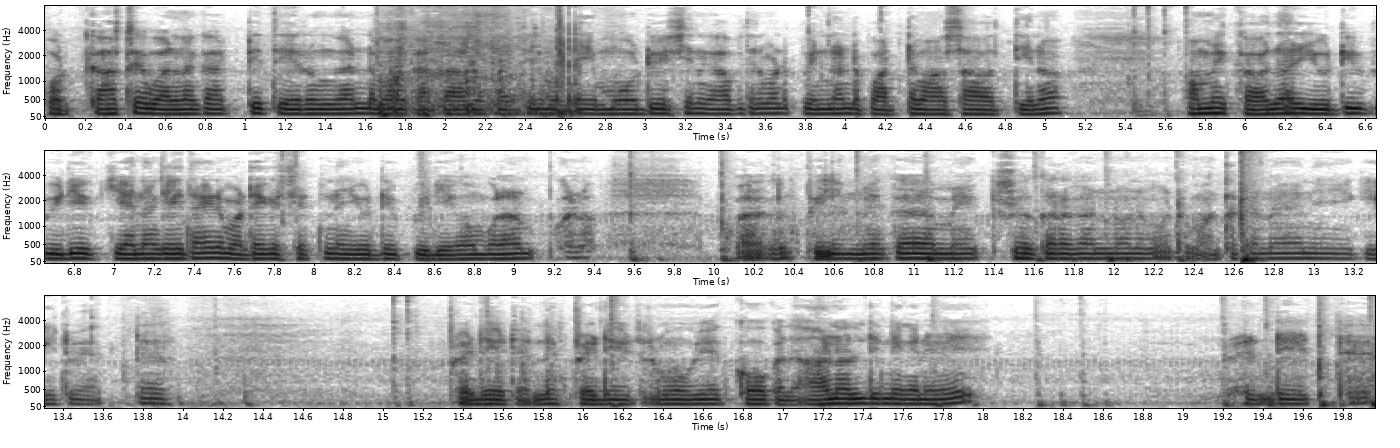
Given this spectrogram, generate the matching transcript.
පොඩ්කාස්ට් එක බලන කට්ටිය තේරුම් ගන්න මම කතා කරලා තියෙන මට මේ මොටිවේෂන් එක ආපතන මට පෙන්වන්න පට්ටම ආසාවක් තියෙනවා. මම මේ කවදා YouTube වීඩියෝ කියනවා කියලා හිතාගෙන මට ඒක සෙට් වෙන YouTube වීඩියෝ එකක් බලන්න බලන්න ෆිල්ම් එක මේක් ෂුවර් කරගන්න ඕනේ මට මතක නැහැ ඒක හිටු ඇක්ටර් ප්‍රඩේටර් නේ. ප්‍රඩේටර් මූවි එක කෝකද ආනල්ඩ් එක නෙමෙයි ප්‍රඩේටර්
